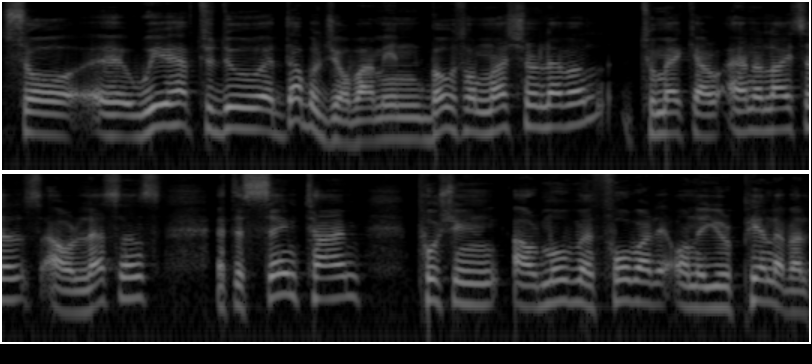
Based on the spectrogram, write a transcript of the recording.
So uh, we have to do a double job. I mean, both on national level to make our analyses, our lessons, at the same time pushing our movement forward on a European level,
